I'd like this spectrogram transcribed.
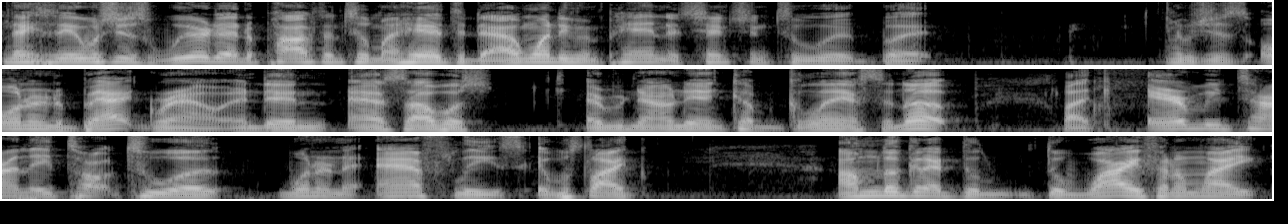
like I said, it was just weird that it popped into my head today. I wasn't even paying attention to it, but it was just on in the background. And then as I was every now and then kept glancing up, like every time they talked to a one of the athletes, it was like I'm looking at the the wife and I'm like,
